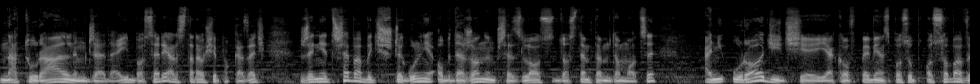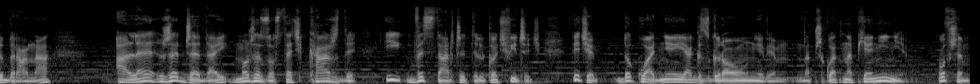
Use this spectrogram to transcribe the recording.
naturalnym Jedi, bo serial starał się pokazać, że nie trzeba być szczególnie obdarzonym przez los dostępem do mocy, ani urodzić się jako w pewien sposób osoba wybrana, ale że Jedi może zostać każdy i wystarczy tylko ćwiczyć. Wiecie, dokładnie jak z grą, nie wiem, na przykład na pianinie. Owszem,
